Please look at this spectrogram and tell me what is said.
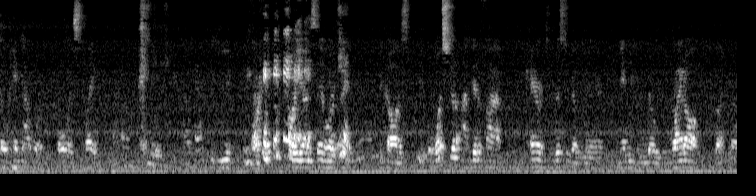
don't hang out where boys play. You, or, or you understand what I'm saying? Because once you identify characteristic of a man, then you can know right off, but no,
